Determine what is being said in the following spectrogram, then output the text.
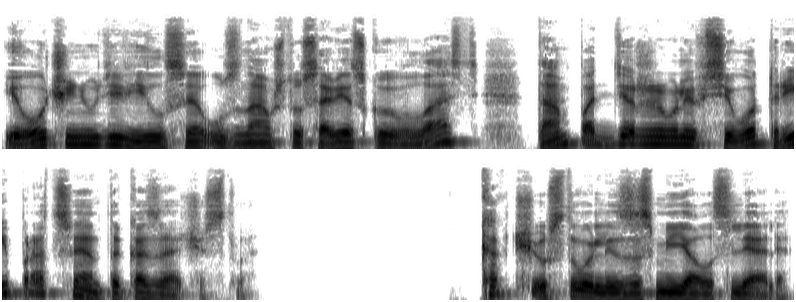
и очень удивился, узнав, что советскую власть там поддерживали всего 3% казачества. «Как чувствовали?» — засмеялась Ляля.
